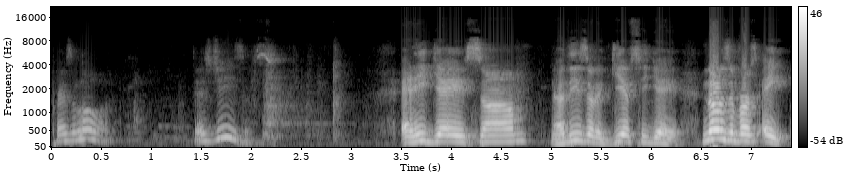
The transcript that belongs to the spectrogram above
Praise the Lord. That's Jesus. And he gave some. Now, these are the gifts he gave. Notice in verse 8,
